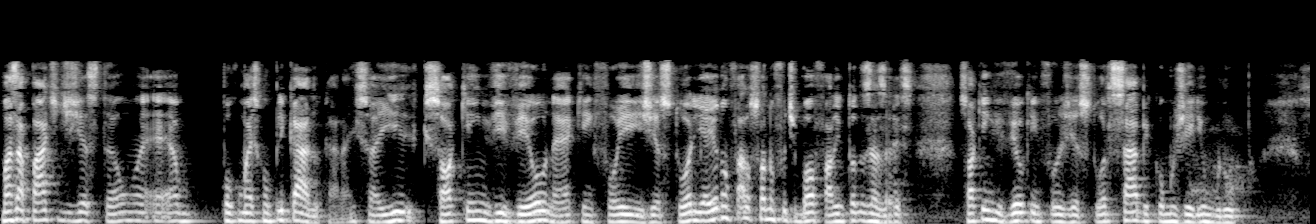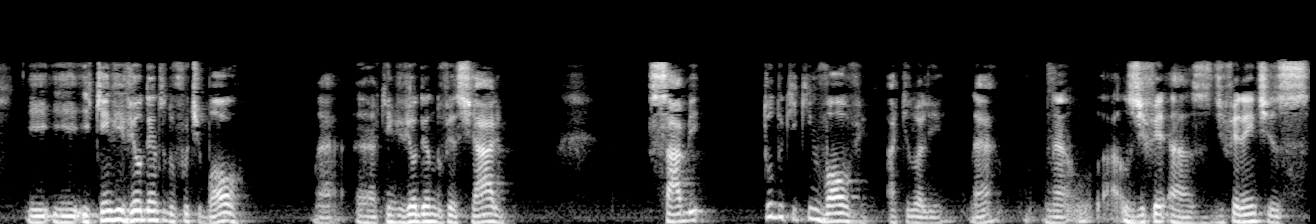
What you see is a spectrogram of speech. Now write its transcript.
Mas a parte de gestão é, é um pouco mais complicado, cara. Isso aí só quem viveu, né? Quem foi gestor e aí eu não falo só no futebol, falo em todas as áreas. Só quem viveu, quem foi gestor sabe como gerir um grupo. E, e, e quem viveu dentro do futebol, né, é, quem viveu dentro do vestiário, sabe tudo que, que envolve aquilo ali, né? né os, difer as diferentes,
